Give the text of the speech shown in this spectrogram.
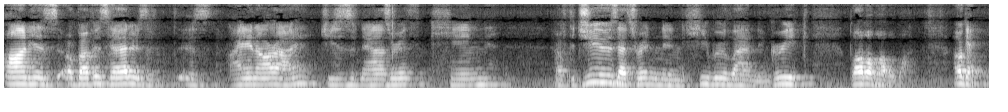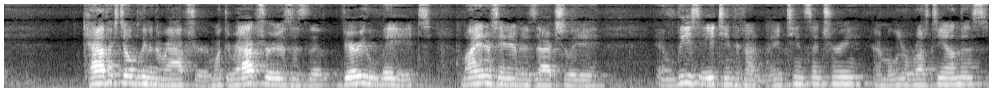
on his above his head is, is INRI, Jesus of Nazareth, King of the Jews. That's written in Hebrew, Latin, and Greek. Blah blah blah blah blah. Okay, Catholics don't believe in the rapture, and what the rapture is is that very late. My understanding of it is actually at least 18th, if not 19th century. I'm a little rusty on this.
